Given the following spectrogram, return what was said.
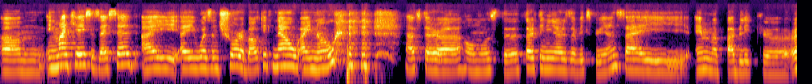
um, in my case, as I said, I, I wasn't sure about it. Now I know after uh, almost uh, 13 years of experience, I am a public uh,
